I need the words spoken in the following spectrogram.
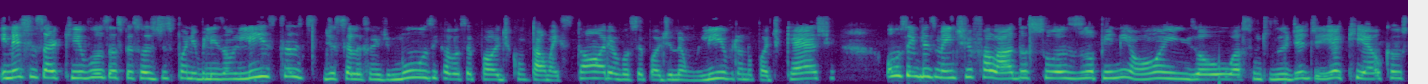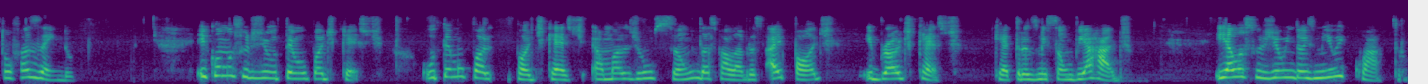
E nesses arquivos as pessoas disponibilizam listas de seleções de música, você pode contar uma história, você pode ler um livro no podcast, ou simplesmente falar das suas opiniões ou assuntos do dia a dia, que é o que eu estou fazendo. E como surgiu o termo podcast? O termo podcast é uma junção das palavras iPod e broadcast, que é transmissão via rádio e ela surgiu em 2004.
